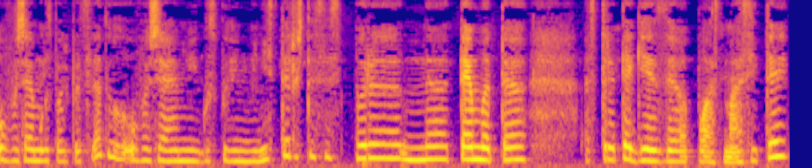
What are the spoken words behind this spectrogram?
Уважаема госпожо председател, уважаеми господин министр, ще се спра на темата стратегия за пластмасите.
